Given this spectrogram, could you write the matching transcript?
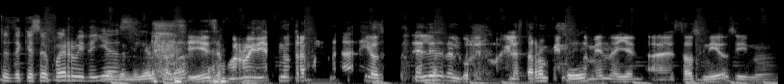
Desde que se fue Ruiz Díaz. Desde Miguel. Sí, se fue Ruiz Díaz y no trajo a nadie. O sea, él era el goleador y la está rompiendo Sí. también ahí en a Estados Unidos y no.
